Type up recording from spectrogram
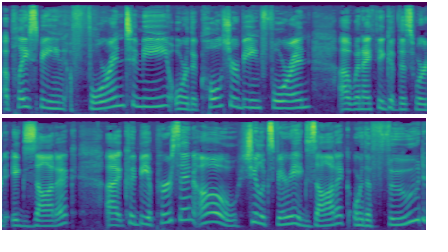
a place being foreign to me or the culture being foreign uh, when I think of this word exotic. Uh, it could be a person, oh, she looks very exotic, or the food.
